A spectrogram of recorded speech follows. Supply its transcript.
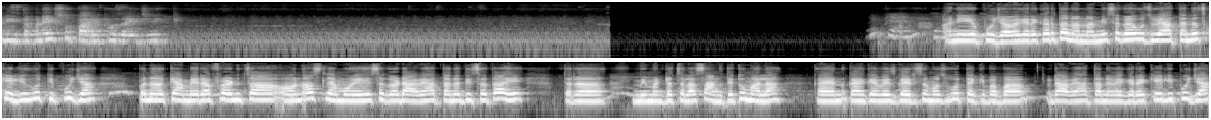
आणि इथं पण एक सुपारी पुजायची. आणि पूजा वगैरे करताना ना मी सगळं उजव्या हातानंच केली होती पूजा पण कॅमेरा फ्रंटचा ऑन असल्यामुळे हे सगळं डाव्या हातानं दिसत आहे. तर मी म्हटलं चला सांगते तुम्हाला. काय काय काय वेळेस गैरसमज होतं की बाबा डाव्या हातानं वगैरे केली पूजा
